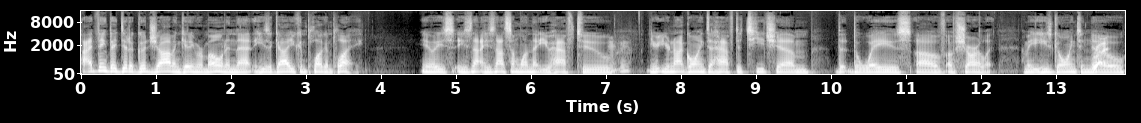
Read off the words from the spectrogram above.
I think they did a good job in getting Ramon in that he's a guy you can plug and play. You know, he's he's not he's not someone that you have to mm-hmm. you're, you're not going to have to teach him the the ways of of Charlotte. I mean, he's going to know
